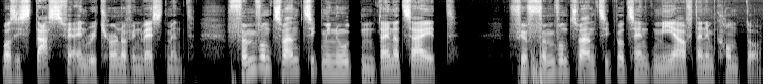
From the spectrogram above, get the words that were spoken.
Was ist das für ein Return of Investment? 25 Minuten deiner Zeit für 25 Prozent mehr auf deinem Konto.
